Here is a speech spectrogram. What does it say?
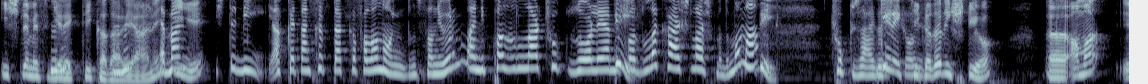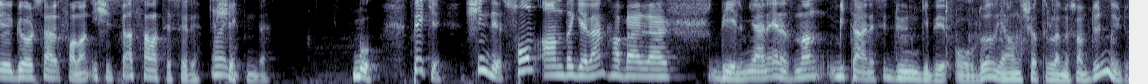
İşlemesi gerektiği kadar yani. Ya ben İyi. işte bir hakikaten 40 dakika falan oynadım sanıyorum. Hani puzzle'lar çok zorlayan bir Değil. puzzle'la karşılaşmadım ama Değil. çok güzel gözüküyor. Gerektiği oyun. kadar işliyor. Ee, ama e, görsel falan işitsel sanat eseri Öyle. şeklinde. Bu. Peki şimdi son anda gelen haberler diyelim yani en azından bir tanesi dün gibi oldu. Yanlış hatırlamıyorsam dün müydü?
